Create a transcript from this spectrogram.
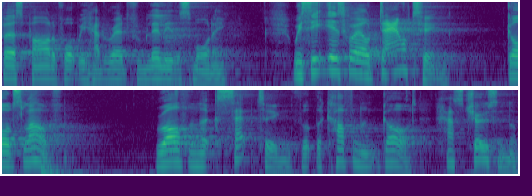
first part of what we had read from Lily this morning, we see Israel doubting God's love rather than accepting that the covenant God has chosen them.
